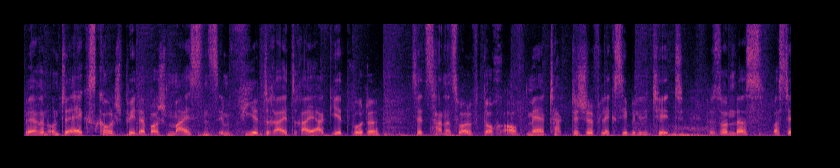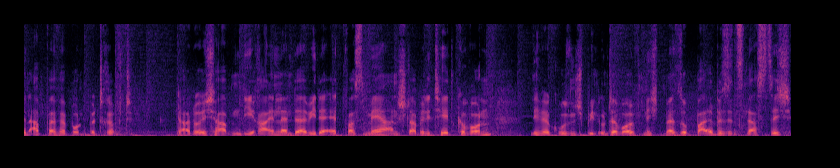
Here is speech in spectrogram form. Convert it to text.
Während unter Ex-Coach Peter Bosch meistens im 4-3-3 agiert wurde, setzt Hannes Wolf doch auf mehr taktische Flexibilität, besonders was den Abwehrverbund betrifft. Dadurch haben die Rheinländer wieder etwas mehr an Stabilität gewonnen. Leverkusen spielt unter Wolf nicht mehr so ballbesitzlastig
